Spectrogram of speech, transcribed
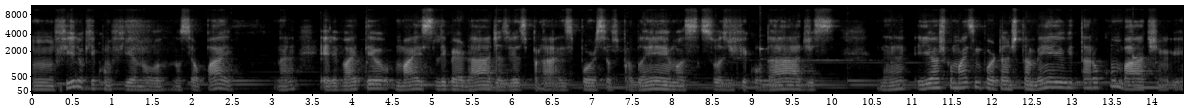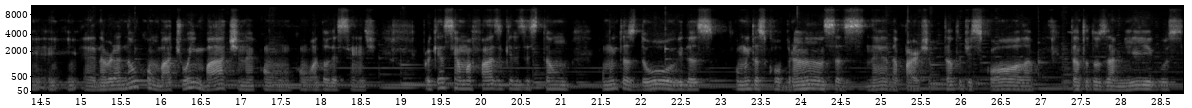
Um filho que confia no, no seu pai né? Ele vai ter mais liberdade, às vezes, para expor seus problemas, suas dificuldades, né? E eu acho que o mais importante também é evitar o combate, é, na verdade, não o combate, o embate, né, com, com o adolescente, porque assim é uma fase que eles estão com muitas dúvidas, com muitas cobranças, né, da parte tanto de escola, tanto dos amigos.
